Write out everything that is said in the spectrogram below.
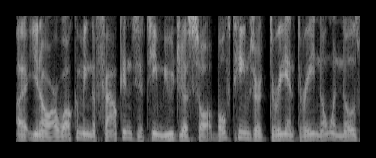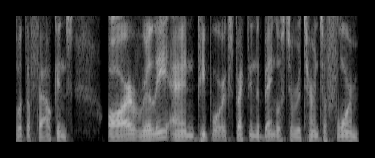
Uh, you know, are welcoming the Falcons, the team you just saw. Both teams are three and three. No one knows what the Falcons are really, and people are expecting the Bengals to return to form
